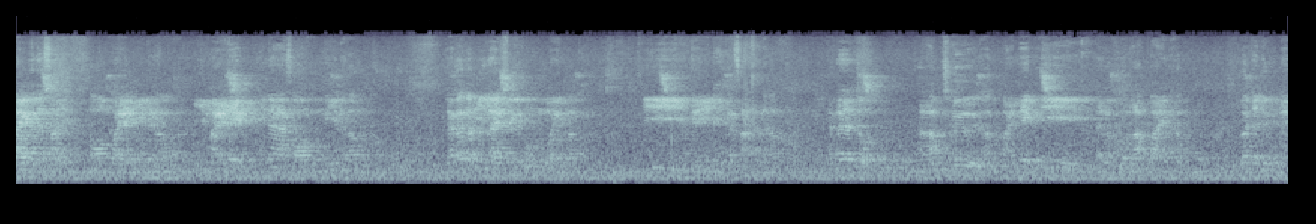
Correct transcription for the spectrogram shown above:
ปก็จะใส่ซองไปอย่างนี้นะครับ มีหมายเลขที่หน้าซองตรงนี้นะครับ แล้วก็จะมีรายชื่อของหน่วยครับ ที่ในเอกสารนะครับ แล้วก็จะจดรับชื่อครับหมายเลขที่แต่ละคนรับไปครับ ก็จะอยู่ใน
